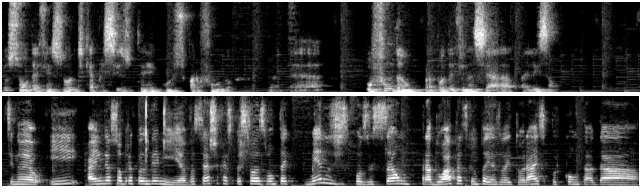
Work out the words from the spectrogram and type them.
Eu sou um defensor de que é preciso ter recursos para o fundo, é, o fundão, para poder financiar a, a eleição. Noel, e ainda sobre a pandemia, você acha que as pessoas vão ter menos disposição para doar para as campanhas eleitorais por conta da,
